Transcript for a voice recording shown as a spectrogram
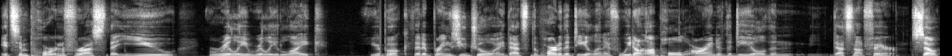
it's important for us that you really really like your book, that it brings you joy. That's the part of the deal. And if we don't uphold our end of the deal, then that's not fair. So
